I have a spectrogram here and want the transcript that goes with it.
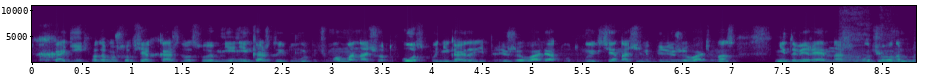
ходить, потому что у всех каждого свое мнение, и каждый думает, почему мы насчет оспы никогда не переживали, а тут мы все начали переживать. У нас не доверяем нашим ученым,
